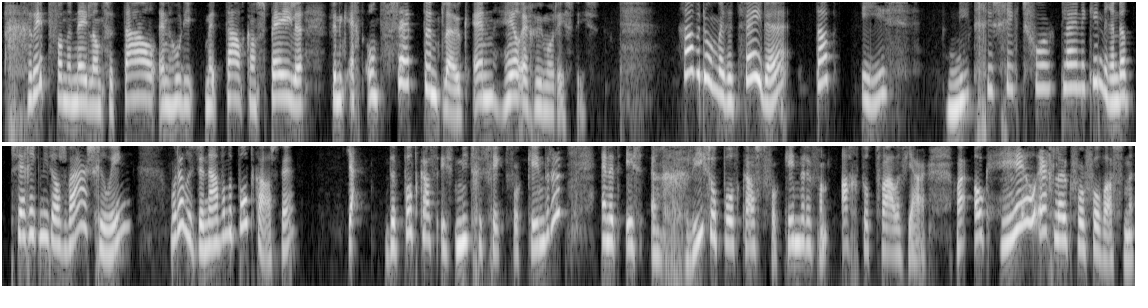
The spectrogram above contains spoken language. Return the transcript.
grip van de Nederlandse taal en hoe hij met taal kan spelen, vind ik echt ontzettend leuk en heel erg humoristisch. Gaan we door met het tweede. Dat is niet geschikt voor kleine kinderen. En dat zeg ik niet als waarschuwing, maar dat is de naam van de podcast, hè? Ja, de podcast is niet geschikt voor kinderen. En het is een griezelpodcast voor kinderen van 8 tot 12 jaar. Maar ook heel erg leuk voor volwassenen.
